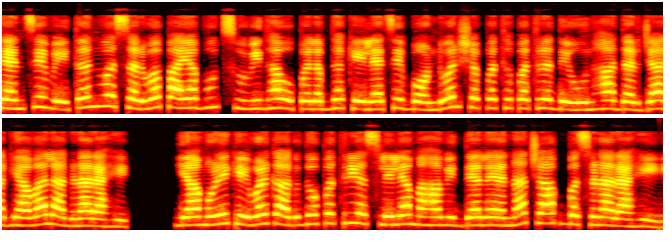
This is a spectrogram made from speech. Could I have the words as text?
त्यांचे वेतन व सर्व पायाभूत सुविधा उपलब्ध केल्याचे बॉन्डवर शपथपत्र देऊन हा दर्जा घ्यावा लागणार आहे. यामुळे केवळ कागदोपत्री असलेल्या महाविद्यालयांना चाप बसणार आहे.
